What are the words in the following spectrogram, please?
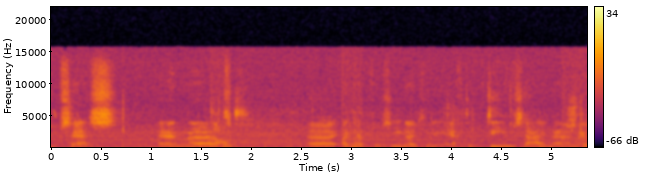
succes. En ik heb gezien dat jullie echt een team zijn met.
